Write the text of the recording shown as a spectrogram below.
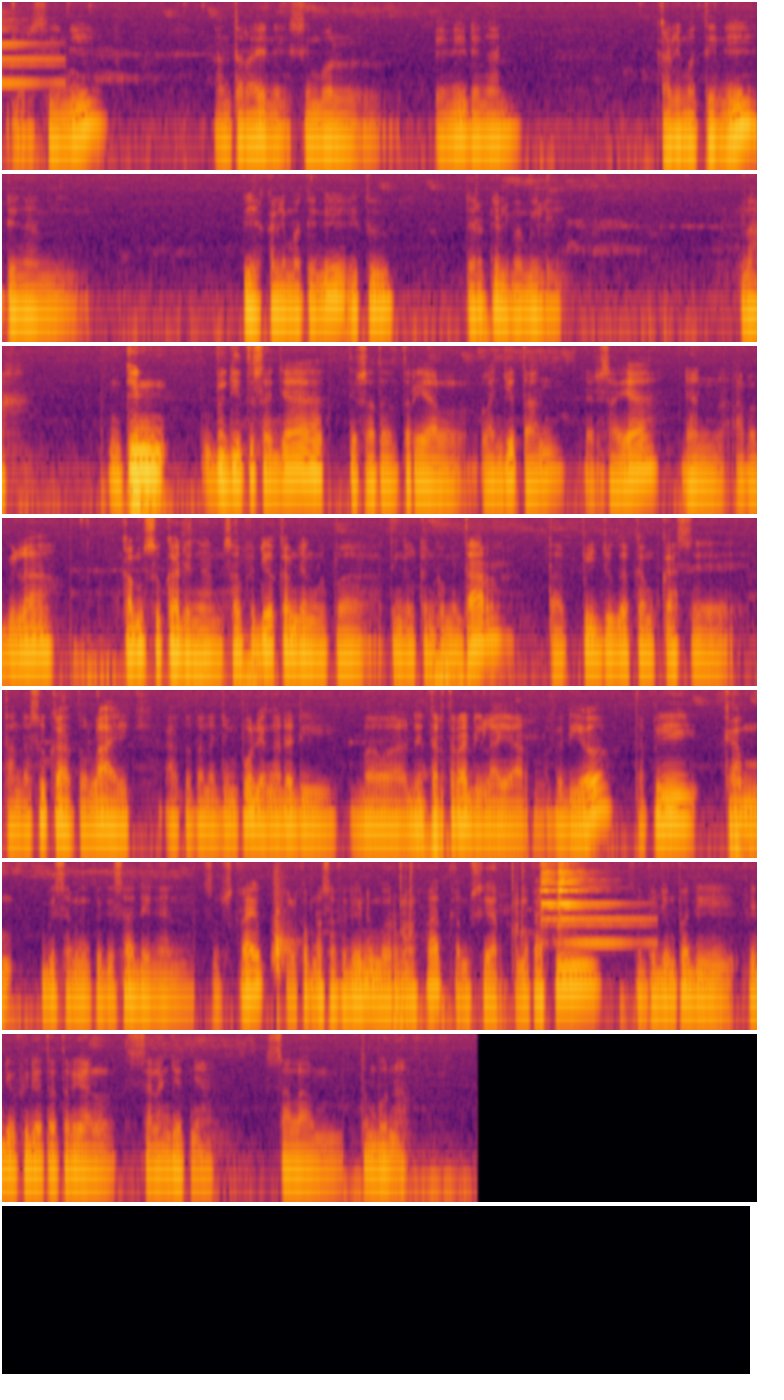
Dari sini antara ini simbol ini dengan kalimat ini dengan iya kalimat ini itu jaraknya 5 mili. Nah mungkin begitu saja tips atau tutorial lanjutan dari saya. Dan apabila kamu suka dengan sub video kamu jangan lupa tinggalkan komentar. Tapi juga kamu kasih tanda suka atau like atau tanda jempol yang ada di bawah di tertera di layar video. Tapi kamu bisa mengikuti saya dengan subscribe. Kalau kamu merasa video ini bermanfaat kamu share. Terima kasih. Sampai jumpa di video-video tutorial selanjutnya. Salam Tembuna.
